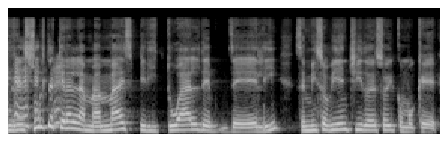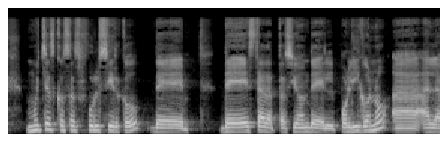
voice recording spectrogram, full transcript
Y resulta que era la mamá espiritual de, de Ellie. Se me hizo bien chido eso y como que muchas cosas full circle de, de esta adaptación del polígono a, a la,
